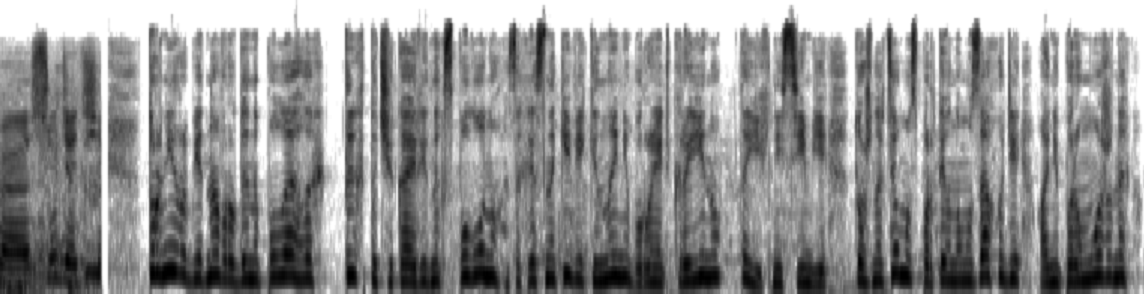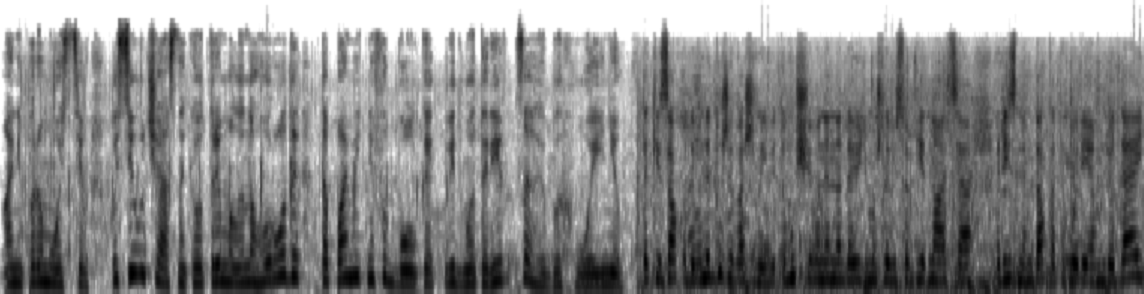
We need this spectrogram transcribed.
е, судять. Турнір об'єднав родини полеглих, тих, хто чекає рідних з полону, захисників, які нині боронять країну та їхні сім'ї. Тож на цьому спортивному заході ані переможених, ані переможців. Усі учасники отримали нагороди та пам'ятні футболки від матерів загиблих воїнів. Такі заходи вони дуже важливі, тому що вони надають можливість об'єднатися різним да, категоріям людей,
